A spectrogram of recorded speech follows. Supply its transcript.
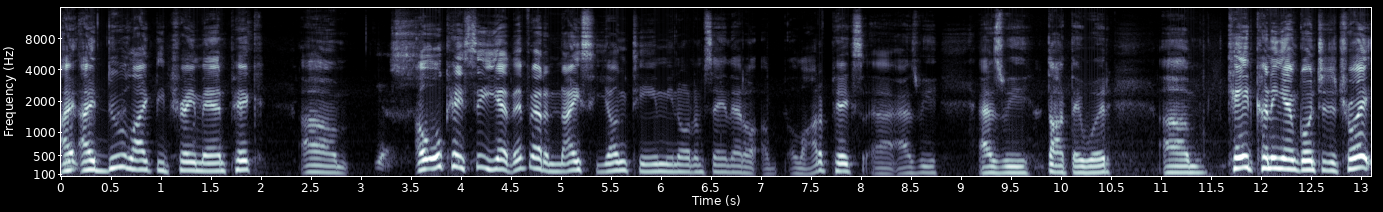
I- I I do like the Tre Mann pick. Um, Yes. Oh, OKC, yeah, they've got a nice young team. You know what I'm saying? That a, a lot of picks, uh, as we as we thought they would. Um, Cade Cunningham going to Detroit,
